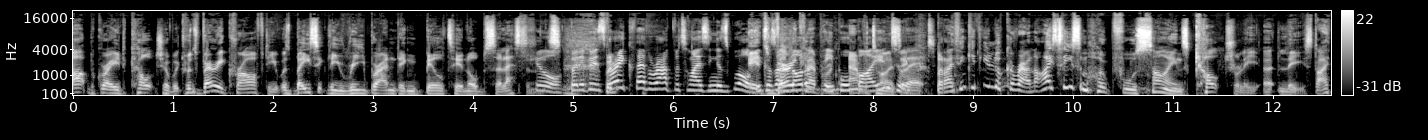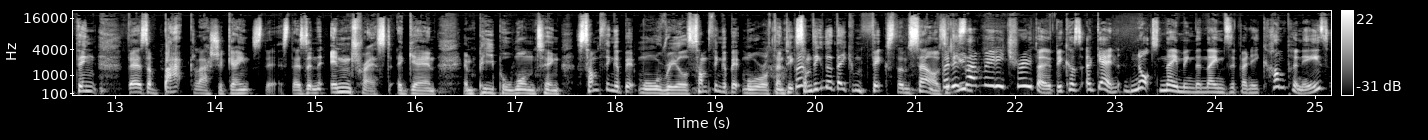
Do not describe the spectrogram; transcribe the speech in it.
upgrade culture which was very crafty. It was basically rebranding built-in obsolescence. Sure, but if it's but very clever advertising as well, because a lot of people buy into it. But I think if you look around, I see some hopeful signs culturally, at least. I think there's a backlash against this. There's an interest again in people wanting something a bit more real, something a bit bit more authentic, but, something that they can fix themselves. But if is you... that really true, though? Because, again, not naming the names of any companies,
